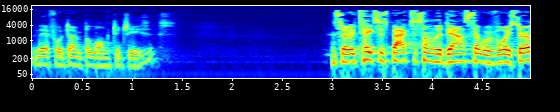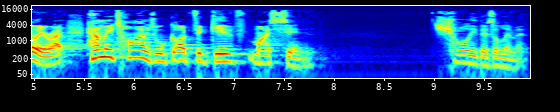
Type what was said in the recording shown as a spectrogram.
and therefore don't belong to Jesus? And so it takes us back to some of the doubts that were voiced earlier, right? How many times will God forgive my sin? Surely there's a limit.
